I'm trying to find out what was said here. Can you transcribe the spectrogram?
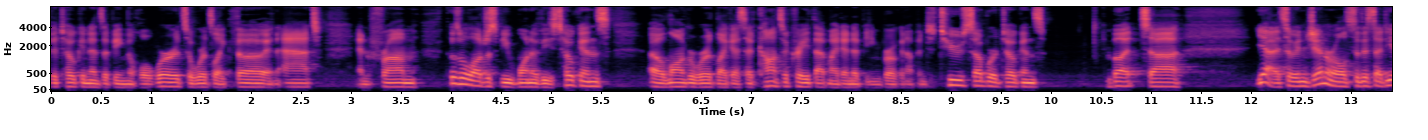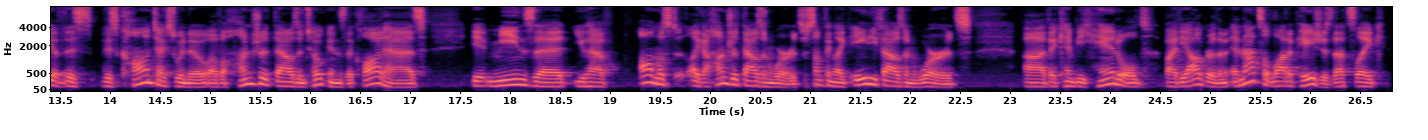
the token ends up being the whole word. So words like the and at and from, those will all just be one of these tokens. A longer word, like I said, consecrate, that might end up being broken up into two subword tokens. But uh, yeah, so in general, so this idea of this this context window of hundred thousand tokens that Claude has, it means that you have almost like hundred thousand words or something like eighty thousand words uh, that can be handled by the algorithm, and that's a lot of pages. That's like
